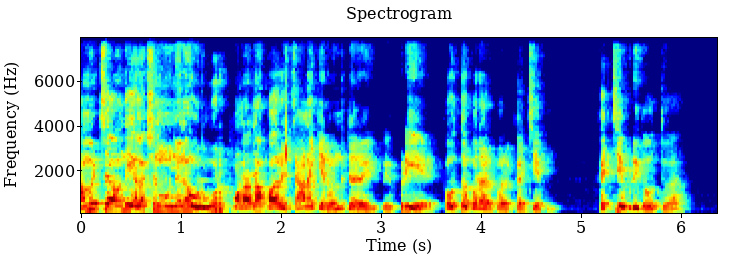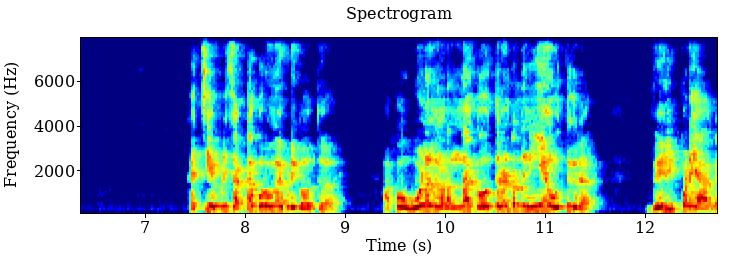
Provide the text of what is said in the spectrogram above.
அமித்ஷா வந்து எலெக்ஷன் முடிஞ்சோன்னே ஒரு ஊருக்கு போனார்னா பாரு சாணக்கியர் வந்துட்டாரு. இப்போ எப்படி கவுத்த போறாரு பாரு கட்சி அப்படின்னு கட்சி எப்படி கவுத்துவ? கட்சி எப்படி சட்டப்பூர்வமாக எப்படி கவுத்துவ? அப்போ ஊழல் நடந்தால் கவுத்துறன்றது நீ ஏன் ஒத்துக்கிற? வெளிப்படையாக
